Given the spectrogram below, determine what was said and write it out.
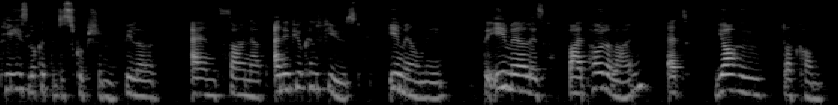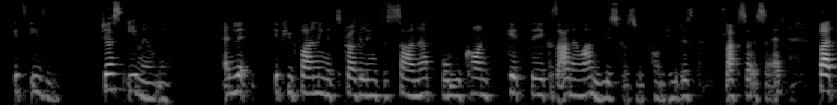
please look at the description below and sign up. And if you're confused, email me. The email is bipolarline at yahoo.com. It's easy. Just email me. And let if you're finding it struggling to sign up or you can't get there, because I know I'm useless with computers. It's like so sad. But,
